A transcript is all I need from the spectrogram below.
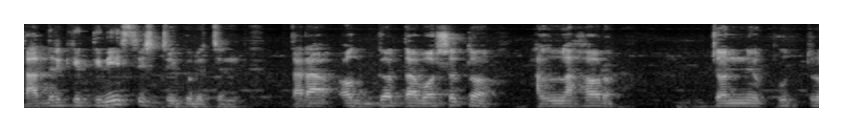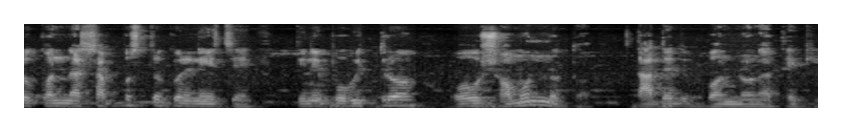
তাদেরকে তিনিই সৃষ্টি করেছেন। তারা অজ্ঞতাবশত আল্লাহর জন্য পুত্র, কন্যা সাব্যস্ত করে নিয়েছে। তিনি পবিত্র ও সমুন্নত তাদের বর্ণনা থেকে।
